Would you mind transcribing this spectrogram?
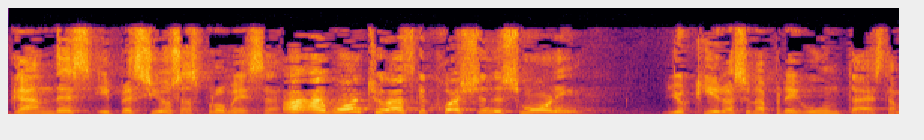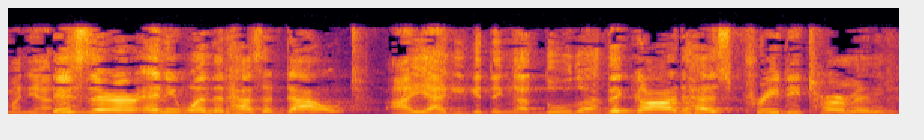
grandes y preciosas promesas. I, I want to ask a question this morning. Yo quiero hacer una pregunta esta mañana. Is there anyone that has a doubt ¿Hay alguien que tenga duda that God has predetermined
